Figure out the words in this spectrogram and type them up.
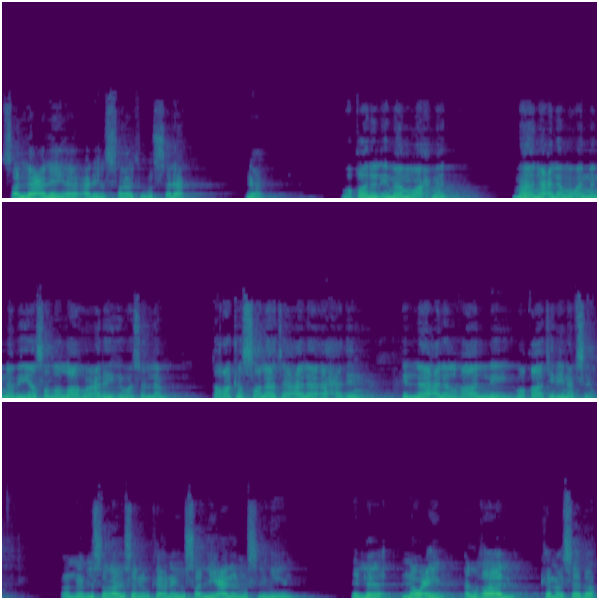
صلى عليها عليه الصلاة والسلام. نعم. وقال الإمام أحمد ما نعلم أن النبي صلى الله عليه وسلم ترك الصلاة على أحد إلا على الغال وقاتل نفسه. النبي صلى الله عليه وسلم كان يصلي على المسلمين إلا نوعين الغال كما سبق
